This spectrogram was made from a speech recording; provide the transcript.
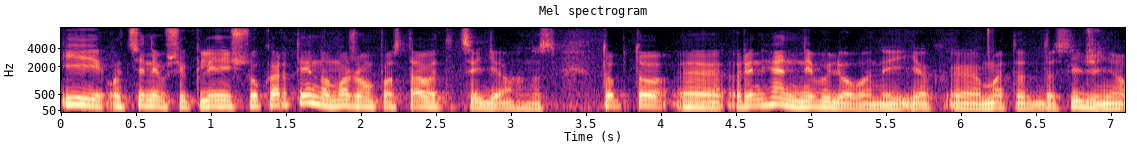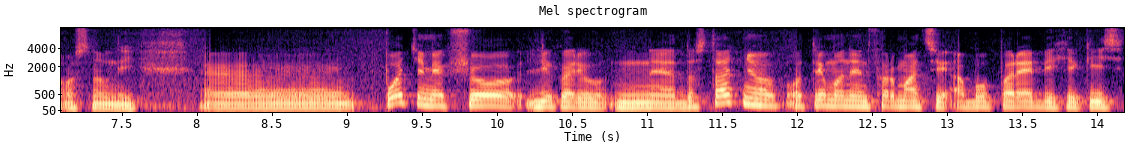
і оцінивши клінічну картину, можемо поставити цей діагноз. Тобто е, рентген нивельований як е, метод дослідження основний. Е, Потім, якщо лікарю недостатньо отриманої інформації або перебіг якийсь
